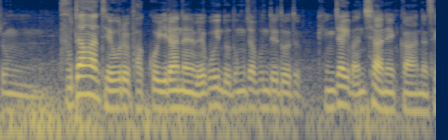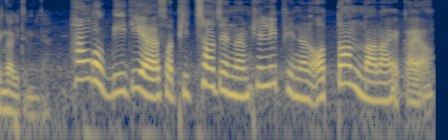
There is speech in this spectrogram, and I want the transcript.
좀 부당한 대우를 받고 일하는 외국인 노동자분들도 굉장히 많지 않을까 하는 생각이 듭니다. 한국 미디어에서 비춰지는 필리핀은 어떤 나라일까요?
